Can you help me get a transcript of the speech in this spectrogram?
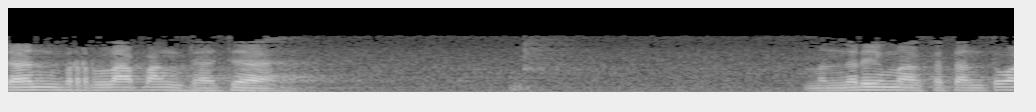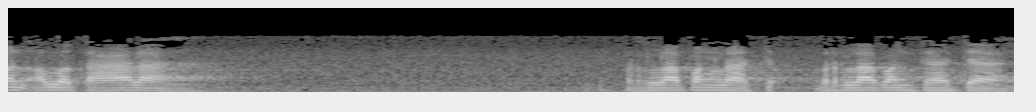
Dan berlapang dada menerima ketentuan Allah Taala. Berlapang berlapang dada.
